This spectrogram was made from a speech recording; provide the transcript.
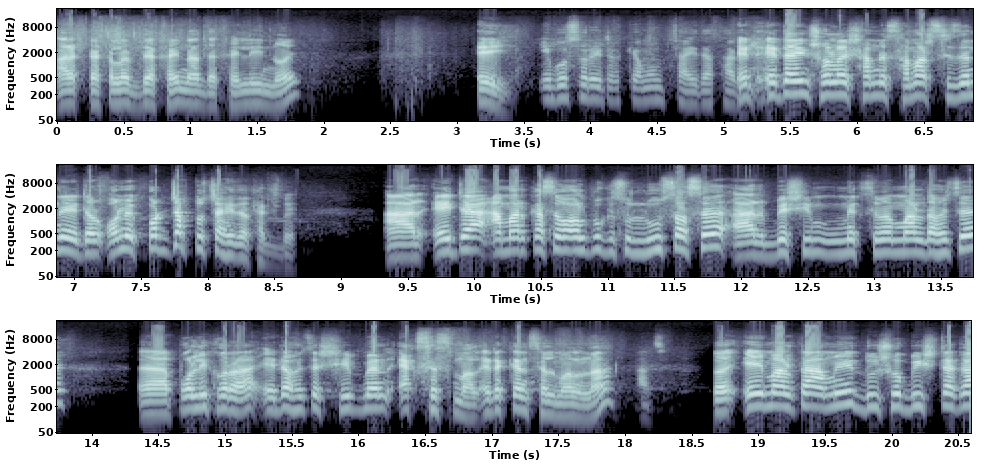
আর একটা কালার দেখাই না দেখাইলেই নয়। এই। এবছর এটার কেমন চাহিদা থাকে এটা ইনশাল্লাহ সামনে সামার সিজনে এটার অনেক পর্যাপ্ত চাহিদা থাকবে। আর এইটা আমার কাছে অল্প কিছু লুজ আছে আর বেশি ম্যাক্সিমাম মালটা হয়েছে পলি করা এটা হচ্ছে শিপম্যান অ্যাক্সেস মাল এটা ক্যান্সেল মাল না। আচ্ছা। তো এই মালটা আমি দুইশো বিশ টাকা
